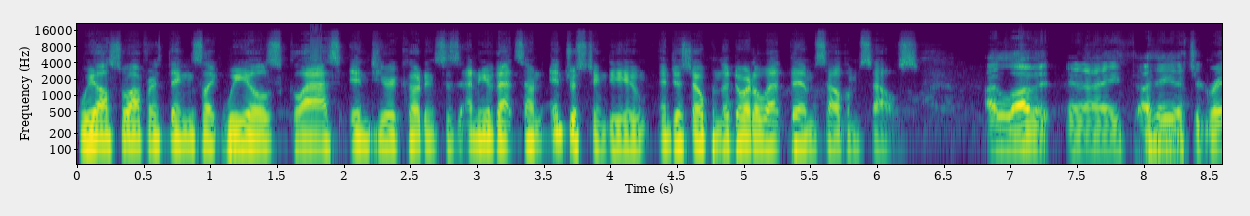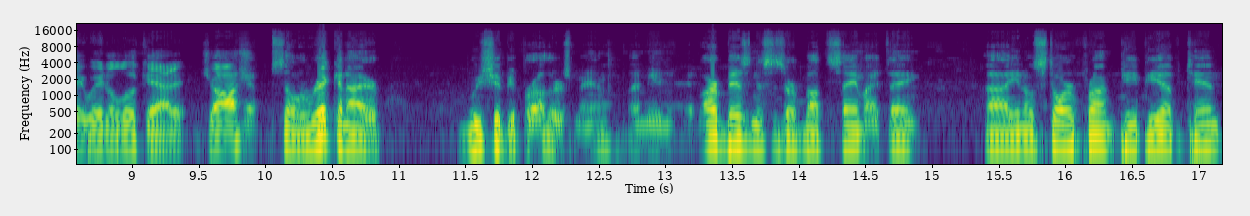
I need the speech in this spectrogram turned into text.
We also offer things like wheels, glass, interior coatings. Does any of that sound interesting to you? And just open the door to let them sell themselves. I love it, and I I think that's a great way to look at it. Josh, So Rick and I are, we should be brothers, man. I mean, our businesses are about the same. I think. Uh, you know, storefront PPF tint,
